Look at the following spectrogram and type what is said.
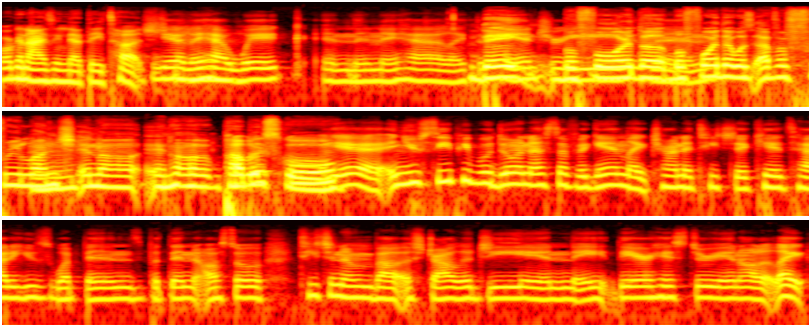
organizing that they touched. Yeah, they had mm-hmm. WIC and then they had like the they pantries before the and- before there was ever free mm-hmm. lunch in a in a public, school. school. yeah, and you see people doing that stuff again, like trying to teach their kids how to use weapons, but then also teaching them about astrology and they, their history and all that. Like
